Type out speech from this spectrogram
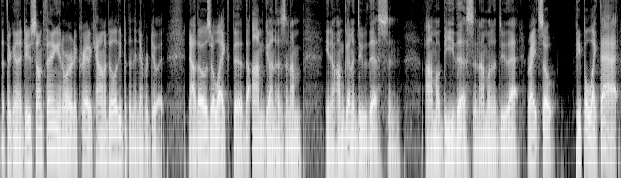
that they're going to do something in order to create accountability, but then they never do it. Now those are like the the I'm gonna's, and I'm, you know, I'm gonna do this, and I'm gonna be this, and I'm gonna do that, right? So people like that,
